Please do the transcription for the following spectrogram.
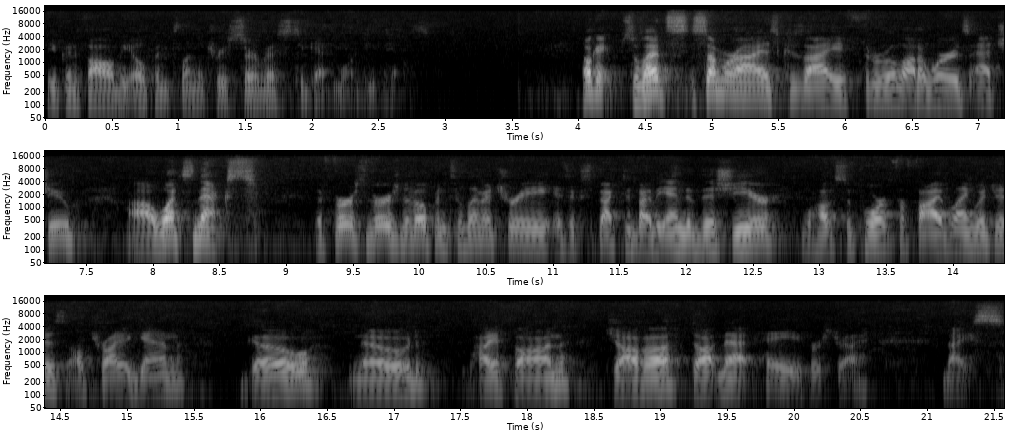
You can follow the OpenTelemetry service to get more details. Okay, so let's summarize because I threw a lot of words at you. Uh, what's next? The first version of OpenTelemetry is expected by the end of this year. We'll have support for five languages. I'll try again. Go, Node, Python, Java, .NET. Hey, first try. Nice.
